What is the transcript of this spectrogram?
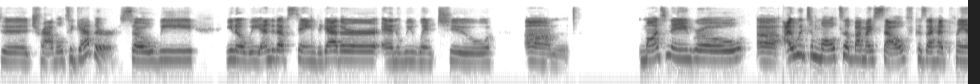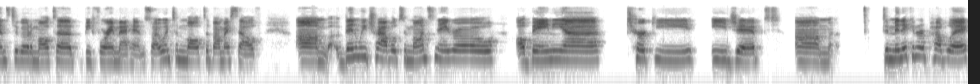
to travel together. So, we, you know, we ended up staying together and we went to um, Montenegro. Uh, I went to Malta by myself because I had plans to go to Malta before I met him. So I went to Malta by myself. Um, then we traveled to Montenegro, Albania, Turkey, Egypt, um, Dominican Republic,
